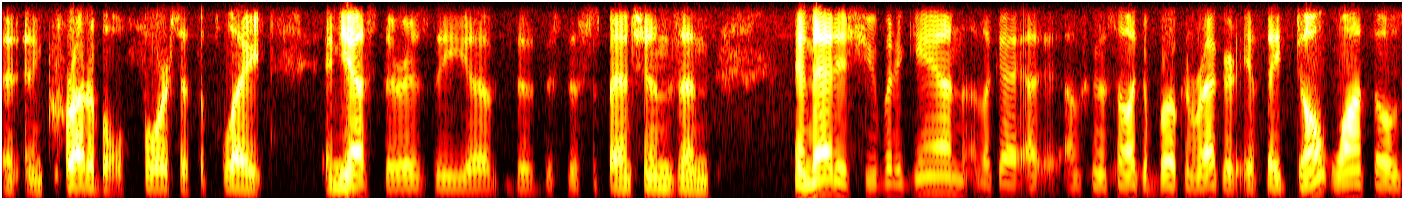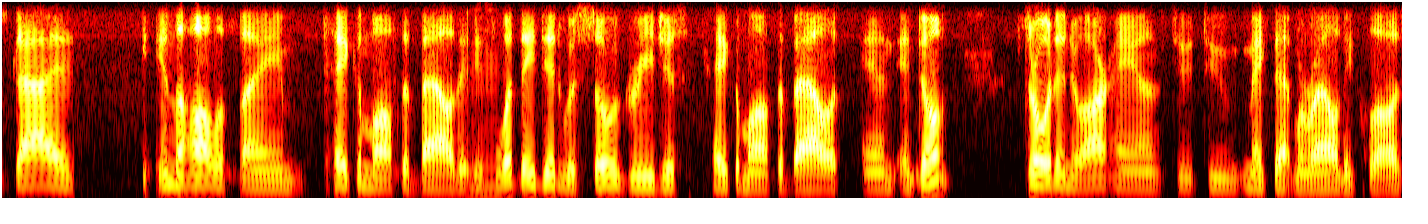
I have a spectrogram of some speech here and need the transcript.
an incredible force at the plate. And yes, there is the uh, the, the, the suspensions and and that issue. But again, like I, I, I was going to sound like a broken record. If they don't want those guys in the Hall of Fame, take them off the ballot. If Mhm. what they did was so egregious, take them off the ballot, and and don't throw it into our hands to to make that morality clause.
